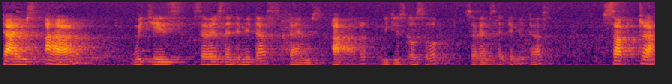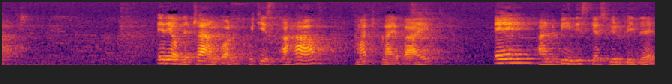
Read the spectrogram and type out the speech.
times r, which is 7 centimeters, times r, which is also 7 centimeters, subtract area of the triangle, which is a half, multiplied by a and b in this case will be the,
